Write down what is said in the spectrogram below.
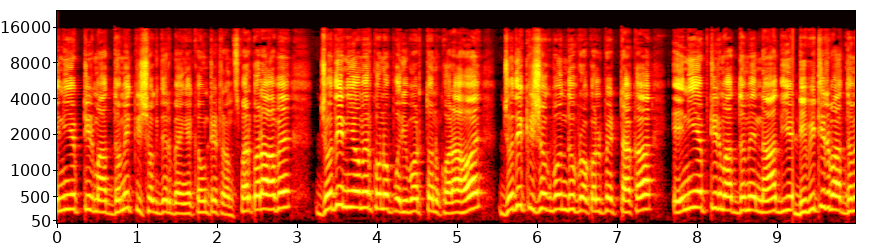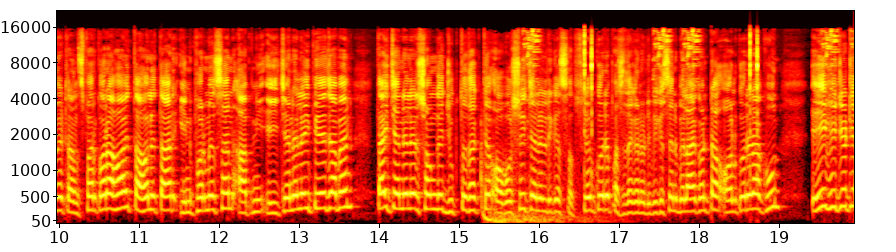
এনইএফটির মাধ্যমে কৃষকদের ব্যাঙ্ক অ্যাকাউন্টে ট্রান্সফার করা হবে। যদি নিয়মের কোনো পরিবর্তন করা হয়, যদি কৃষক বন্ধু প্রকল্পের টাকা এনইএফটির মাধ্যমে না দিয়ে ডিবিটির মাধ্যমে ট্রান্সফার করা হয়, তাহলে তার ইনফরমেশান আপনি এই চ্যানেলেই পেয়ে যাবেন। তাই চ্যানেলের সঙ্গে যুক্ত থাকতে অবশ্যই চ্যানেলটিকে সাবস্ক্রাইব করে পাশে থাকা নোটিফিকেশান বেল আইকনটা অল করে রাখুন। এই ভিডিওটি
